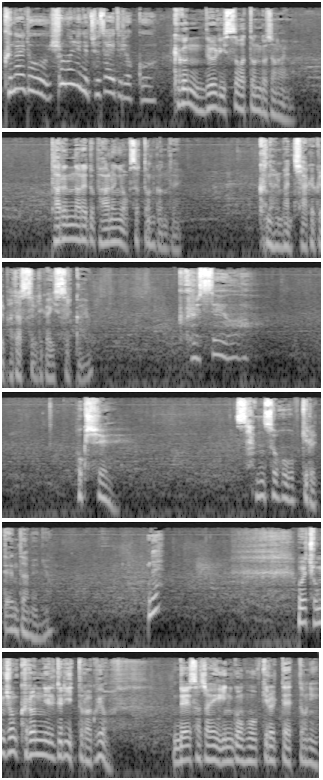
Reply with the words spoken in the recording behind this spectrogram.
그날도 휴물린을 주사해드렸고. 그건 늘 있어 왔던 거잖아요. 다른 날에도 반응이 없었던 건데 그날만 자극을 받았을 리가 있을까요? 글쎄요. 혹시 산소 호흡기를 뗀다면요? 네? 왜 종종 그런 일들이 있더라고요. 뇌사자의 인공호흡기를 뗐더니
